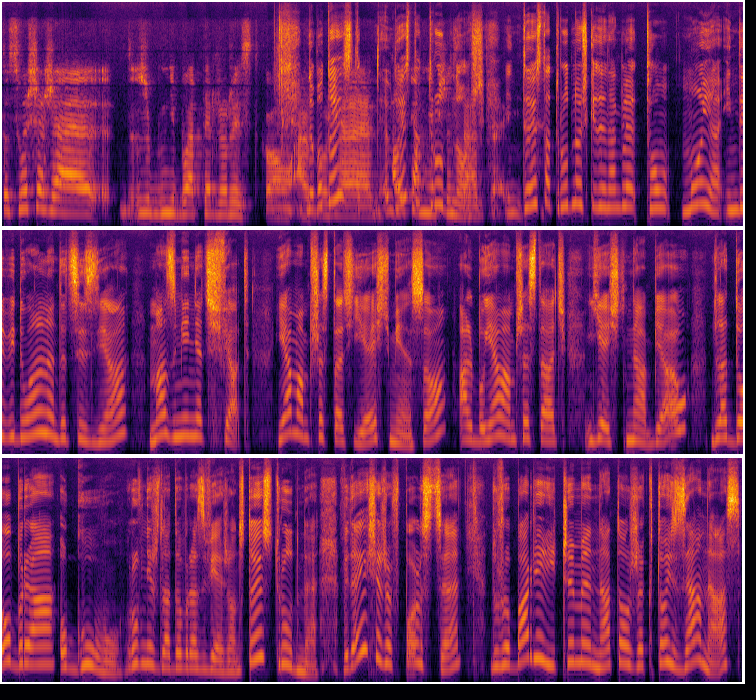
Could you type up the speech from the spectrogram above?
To słyszę, że żebym nie była terrorystką. No bo to jest, to jest ta trudność. To jest ta trudność, kiedy nagle to moja indywidualna decyzja ma zmieniać świat. Ja mam przestać jeść mięso, albo ja mam przestać jeść nabiał dla dobra ogółu, również dla dobra zwierząt. To jest trudne. Wydaje się, że w Polsce dużo bardziej liczymy na to, że ktoś za nas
